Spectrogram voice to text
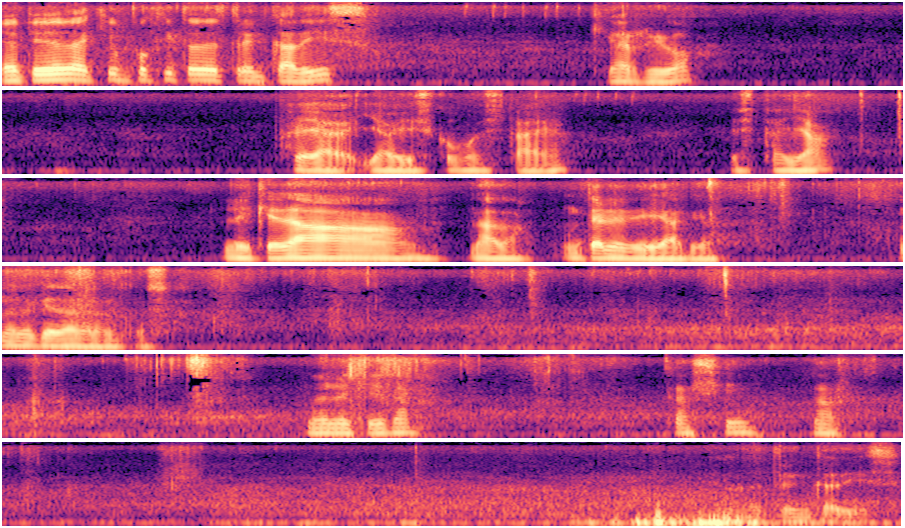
Ya tienen aquí un poquito de trencadís. Aquí arriba. Ya, veis cómo está, ¿eh? Está ya. Le queda nada, un telediario. No le queda gran cosa. No le queda casi nada. Una trencadís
